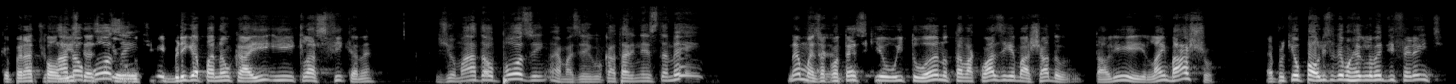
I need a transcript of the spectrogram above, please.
Campeonato Gilmar Paulista, Dalpozo, o time briga para não cair e classifica, né? Gilmar Dalpozo, hein? É, mas aí o catarinense também. Não, mas é. acontece que o Ituano estava quase rebaixado, tá ali lá embaixo. É porque o Paulista tem um regulamento diferente.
